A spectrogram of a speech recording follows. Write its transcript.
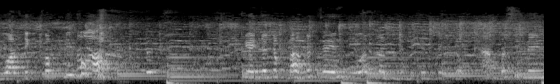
buat TikTok gitu loh kayak cocok banget kayak buat lagu dibikin TikTok apa sih Neng?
